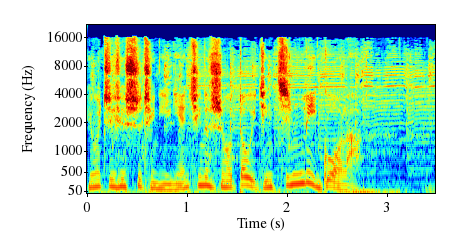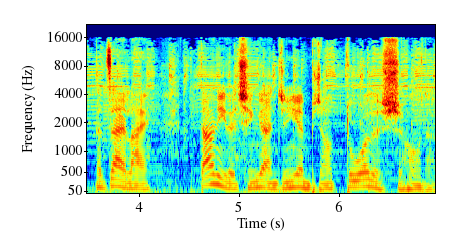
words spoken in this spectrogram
因为这些事情你年轻的时候都已经经历过了。那再来，当你的情感经验比较多的时候呢，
